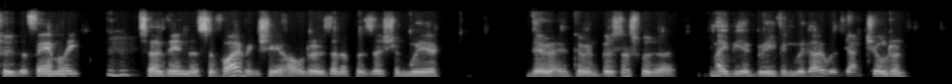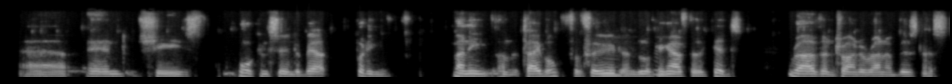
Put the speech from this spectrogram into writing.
to the family. Mm-hmm. So then the surviving shareholder is in a position where they're they're in business with a maybe a grieving widow with young children, uh, and she's more concerned about putting money on the table for food mm-hmm. and looking mm. after the kids rather than trying to run a business,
